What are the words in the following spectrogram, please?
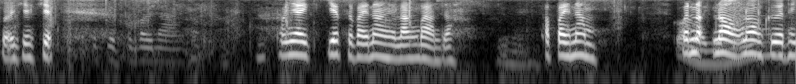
สวยเขียดเก็บสบายนางครับๆพ่อใหญ่เก็บสบายนั่งให้หล้างบานจ้ะ เอาไปนำเพิ่นน้องน้องเกิดให้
